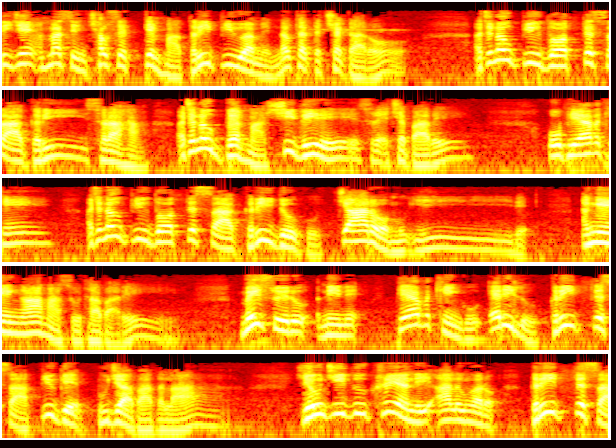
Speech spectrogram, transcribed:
တီချင်းအမှတ်စဉ်61မှာသတိပြုရမယ်နောက်ထပ်တစ်ချက်ကတော့အကျွန်ုပ်ပြုသောတစ္ဆာဂရီဆရာဟာအကျွန်ုပ်ဘက်မှာရှိသေးတယ်ဆိုတဲ့အချက်ပါပဲ။အိုဘုရားသခင်အကျွန်ုပ်ပြုသောတစ္ဆာဂရီတို့ကိုကြားတော်မူ၏တဲ့အငယ်ငါးမှာဆိုထားပါတယ်။မိษွေတို့အနေနဲ့ဘုရားသခင်ကိုအဲ့ဒီလိုဂရိတစ္ဆာပြုခဲ့ဘူးကြပါသလား။ ယုံကြည်သူခရိယန်တွေအားလုံးကတော့ဂရိတစ္ဆာ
